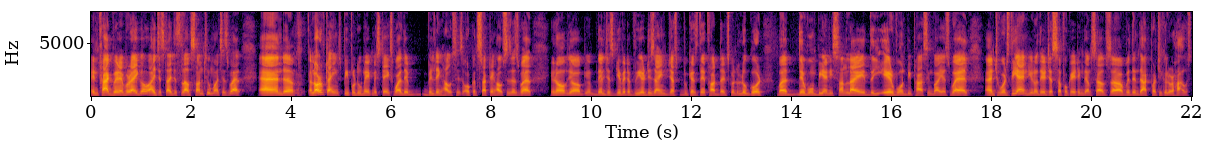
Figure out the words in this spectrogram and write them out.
In fact, wherever I go, I just, I just love sun too much as well. And uh, a lot of times people do make mistakes while they're building houses or constructing houses as well you know, they'll just give it a weird design just because they thought that it's going to look good, but there won't be any sunlight, the air won't be passing by as well. And towards the end, you know, they're just suffocating themselves uh, within that particular house.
